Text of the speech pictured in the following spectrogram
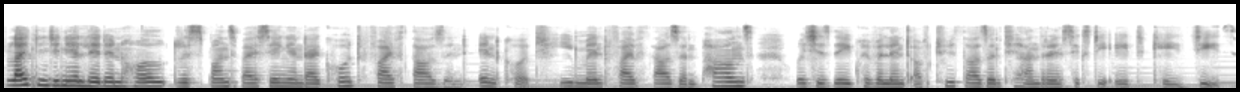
Flight engineer Leadenhall responds by saying, and I quote, 5,000, end quote. He meant 5,000 pounds, which is the equivalent of 2,268 kgs.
